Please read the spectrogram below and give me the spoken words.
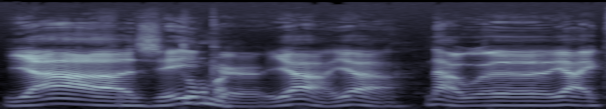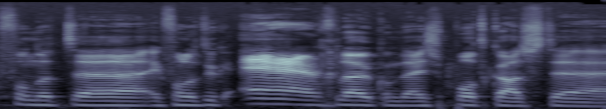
Ja, zeker. Ja, ja. Nou, eh, ja, ik vond, het, eh, ik vond het natuurlijk erg leuk om deze podcast eh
